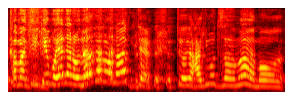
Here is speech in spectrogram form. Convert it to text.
カマキリ剣も嫌だろうな。嫌。だろうなって。で萩本さんはもう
